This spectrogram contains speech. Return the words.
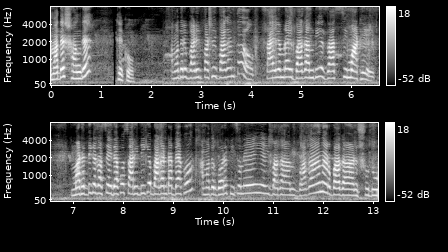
আমাদের সঙ্গে থেকো। আমাদের বাড়ির পাশেই বাগান তো, তাই আমরা এই বাগান দিয়ে যাচ্ছি মাঠে। মাঠের দিকে যাচ্ছি, এই দেখো চারিদিকে বাগানটা দেখো, আমাদের ঘরের পিছনেই এই বাগান বাগান আর বাগান শুধু।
